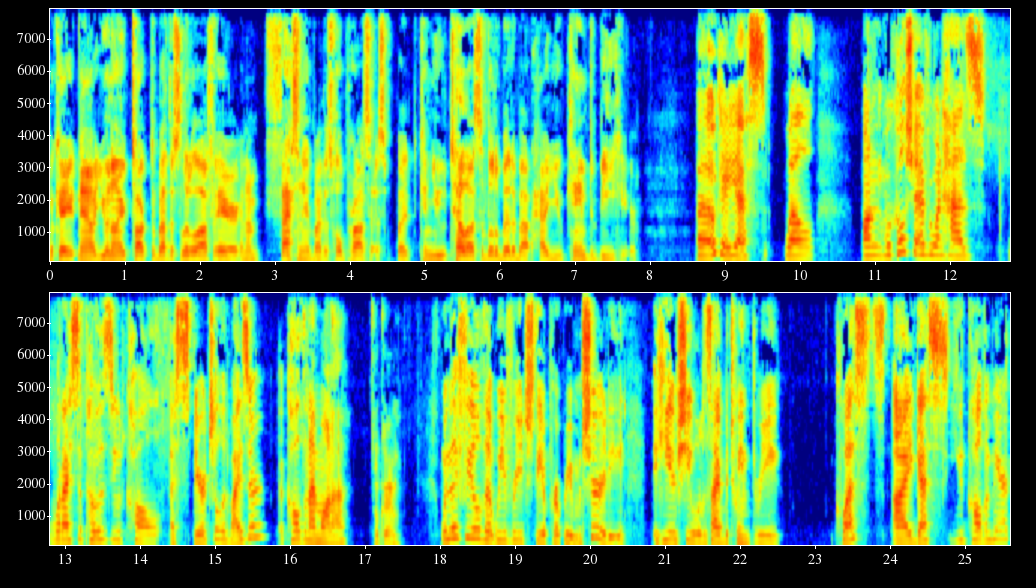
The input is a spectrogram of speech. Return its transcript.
Okay, now you and I talked about this a little off air, and I'm fascinated by this whole process. But can you tell us a little bit about how you came to be here? Uh, okay, yes. Well, on Wakulsha, everyone has what I suppose you would call a spiritual advisor, uh, called an Imana. Okay. When they feel that we've reached the appropriate maturity, he or she will decide between three quests, I guess you'd call them here.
